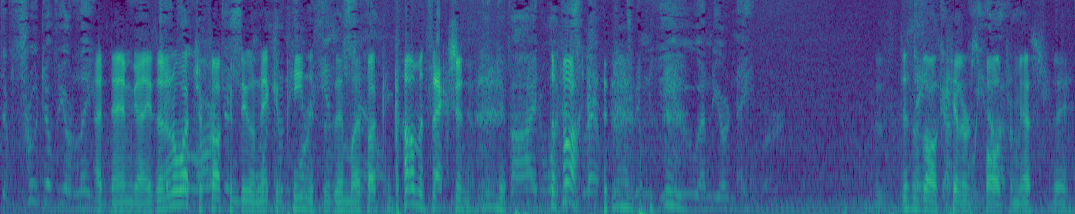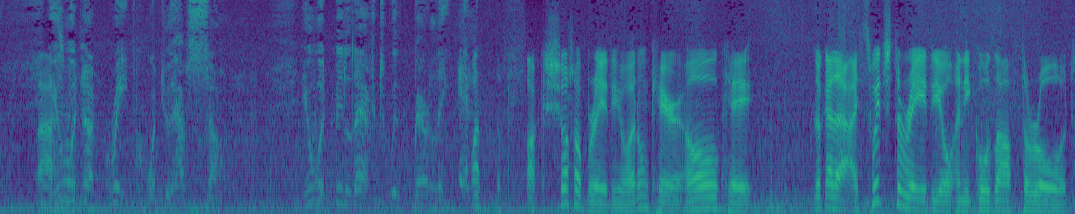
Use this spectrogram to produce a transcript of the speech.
the fruit of your labor. God damn, guys. I don't know what you're fucking doing, making penises in my fucking comment section. Divide the what is fuck? left between you and your neighbor. this is all Killer's fault from yesterday. Ah. You would not reap what you have sown. You would be left with barely any. What the fuck? Shut up, radio. I don't care. Okay. Look at that. I switched the radio and he goes off the road.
